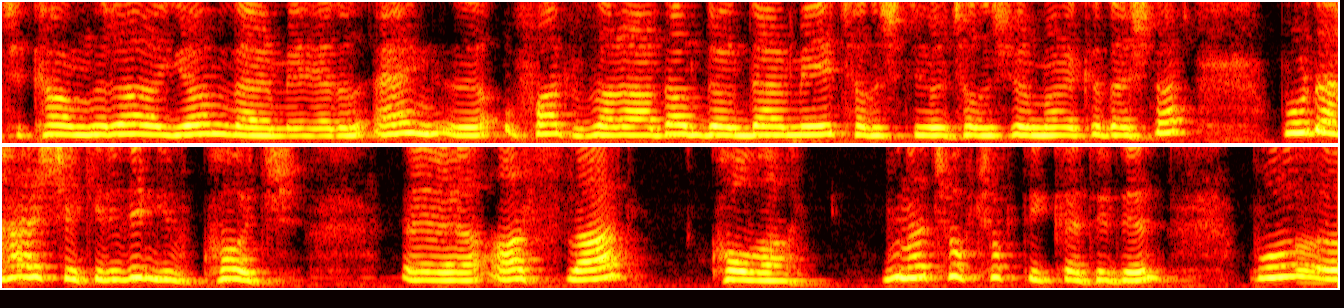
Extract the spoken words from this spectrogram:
çıkanlara yön vermeye ya da en e, ufak zarardan döndürmeye çalışıyor, çalışıyorum arkadaşlar. Burada her şekilde dediğim gibi koç, e, aslan, kova. Buna çok çok dikkat edin. Bu e,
